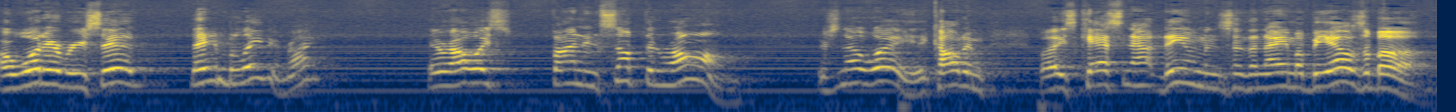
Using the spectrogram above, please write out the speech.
or whatever he said, they didn't believe him, right? They were always finding something wrong. There's no way. They called him, well, he's casting out demons in the name of Beelzebub,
